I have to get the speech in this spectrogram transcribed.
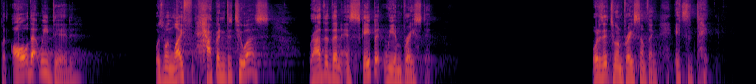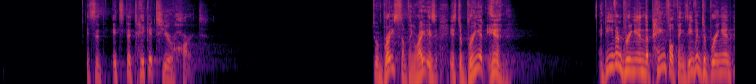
but all that we did was when life happened to us, Rather than escape it, we embraced it. What is it to embrace something? It's to, ta- it's to, it's to take it to your heart. To embrace something, right, is, is to bring it in. And to even bring in the painful things, even to bring in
